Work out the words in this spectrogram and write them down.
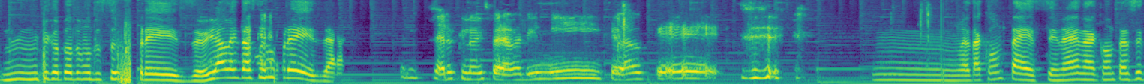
Hum, ficou todo mundo surpreso. E além da surpresa? Disseram que não esperava de mim, sei lá o quê. Hum, mas acontece, né? Acontece,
